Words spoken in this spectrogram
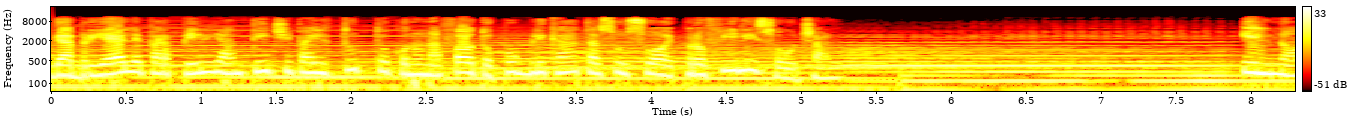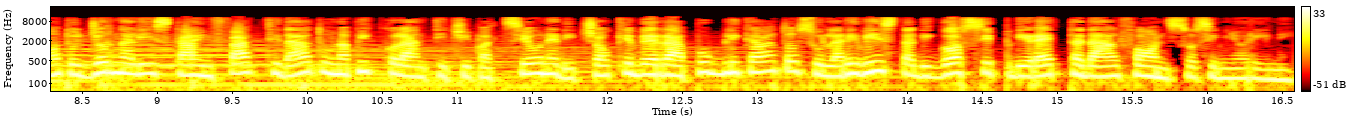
Gabriele Parpiglia anticipa il tutto con una foto pubblicata sui suoi profili social. Il noto giornalista ha infatti dato una piccola anticipazione di ciò che verrà pubblicato sulla rivista di gossip diretta da Alfonso Signorini.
